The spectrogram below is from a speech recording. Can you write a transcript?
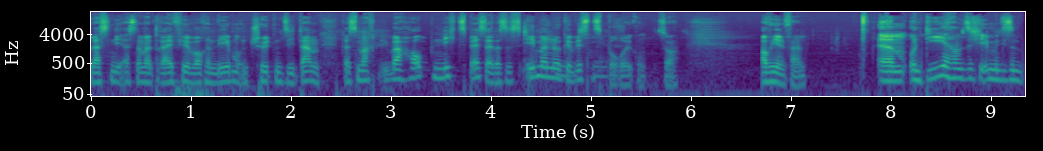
lassen die erst nochmal drei, vier Wochen leben und töten sie dann. Das macht überhaupt nichts besser. Das ist immer nur Gewissensberuhigung. So. Auf jeden Fall. Ähm, und die haben sich eben in diesem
